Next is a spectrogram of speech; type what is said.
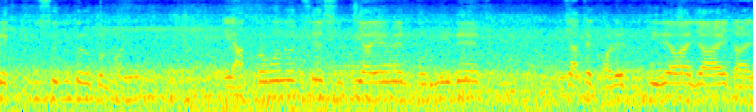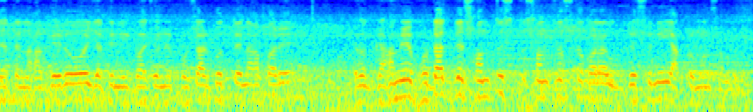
ব্যক্তি বিশ্বজিতের উপর নয়। এই আক্রমণ হচ্ছে সিপিআইএম এর কর্মীদের যাতে ঘরে ঢুকিয়ে দেওয়া যায়, তারা যাতে না বেরোয়, যাতে নির্বাচনে প্রচার করতে না পারে। এবং গ্রামে ভোটারদের সন্তুষ্ট সন্তুষ্ট করার উদ্দেশ্য নিয়েই আক্রমণ সংঘটিত।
